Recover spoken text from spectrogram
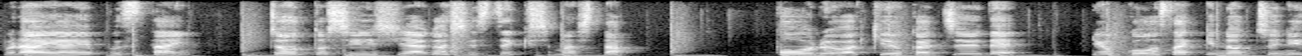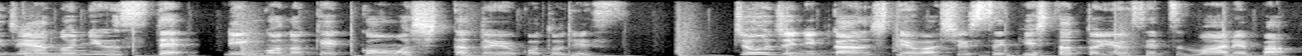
ブライアン・エプスタイン、ジョンとシンシアが出席しました。ポールは休暇中で、旅行先のチュニジアのニュースでリンゴの結婚を知ったということです。ジョージに関しては出席したという説もあれば、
